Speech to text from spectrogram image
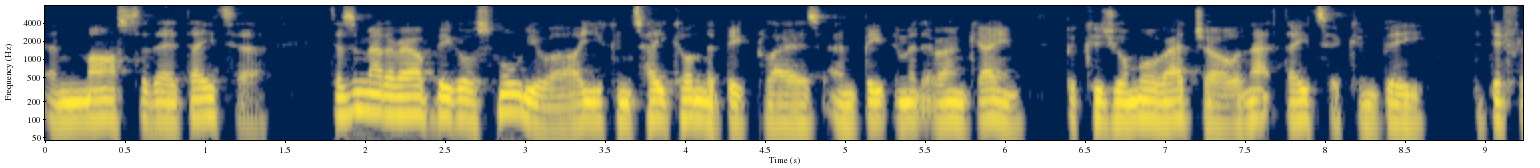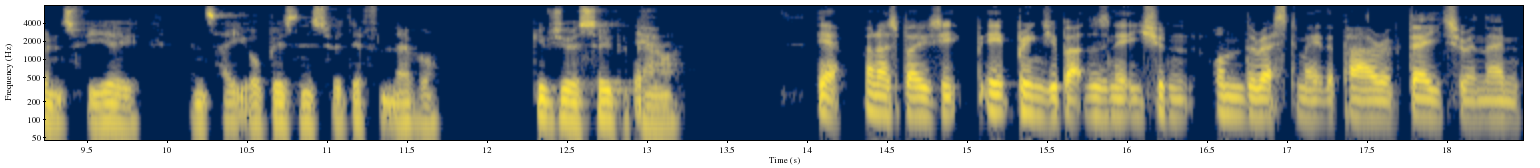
and master their data, it doesn't matter how big or small you are, you can take on the big players and beat them at their own game because you're more agile, and that data can be the difference for you and take your business to a different level. Gives you a superpower. Yeah. Yeah, and I suppose it, it brings you back, doesn't it? You shouldn't underestimate the power of data. And then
